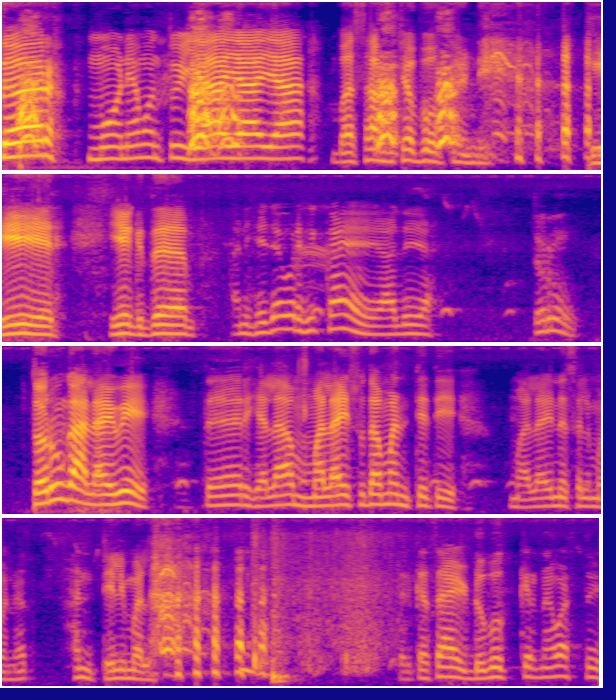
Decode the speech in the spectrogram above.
तर मोन्या म्हणतो या या या बसा आमच्या बोखंडी हेर एकदम आणि ह्याच्यावर हे काय आले या तरुण तरुंग आलाय वे तर ह्याला मलाई सुद्धा म्हणते ती मलाई नसेल म्हणत हनतेली मला तर कसं आहे डुबुक किरणा वाटतोय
